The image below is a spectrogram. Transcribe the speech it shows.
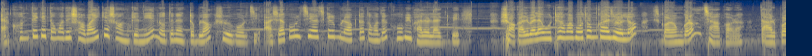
এখন থেকে তোমাদের সবাইকে সঙ্গে নিয়ে নতুন একটা ব্লগ শুরু করছি। আশা করছি আজকের ব্লগটা তোমাদের খুবই ভালো লাগবে। সকালবেলা উঠে আমার প্রথম কাজ হলো গরম গরম চা করা। তারপর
